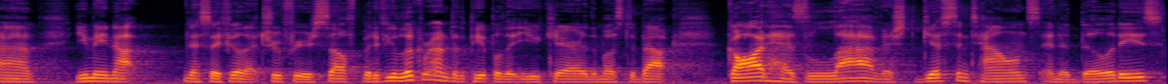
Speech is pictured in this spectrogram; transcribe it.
Um, you may not necessarily feel that true for yourself, but if you look around to the people that you care the most about, God has lavished gifts and talents and abilities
